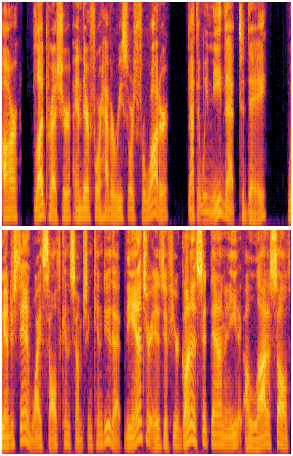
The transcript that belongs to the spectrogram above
our blood pressure and therefore have a resource for water. Not that we need that today. We understand why salt consumption can do that. The answer is if you're going to sit down and eat a lot of salt,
